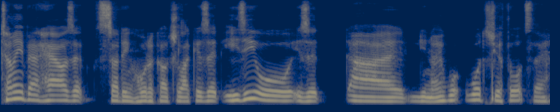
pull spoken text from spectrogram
tell me about how is it studying horticulture? Like, is it easy or is it uh, you know what, what's your thoughts there?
